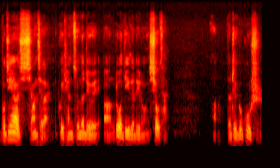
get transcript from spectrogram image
不禁要想起来桂田村的这位啊落地的这种秀才，啊的这个故事。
